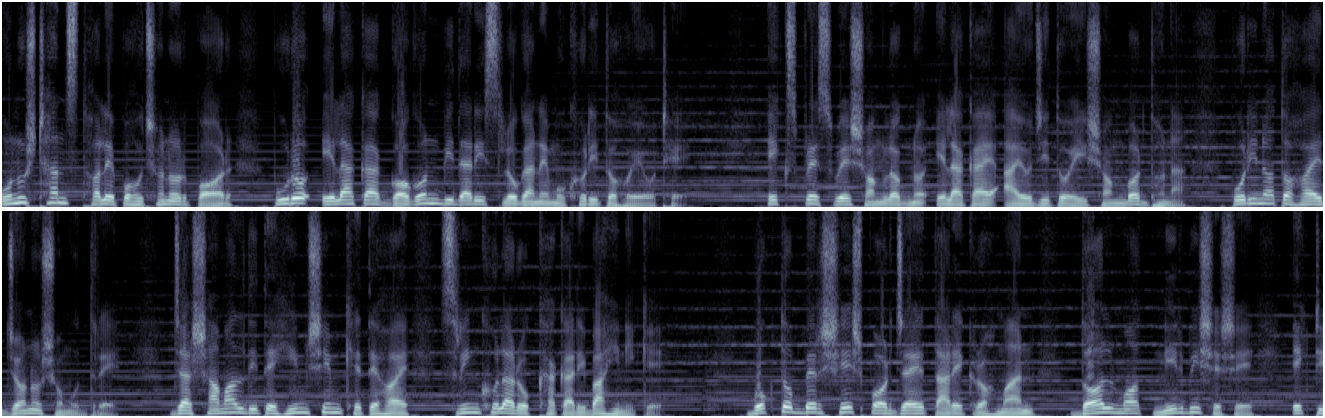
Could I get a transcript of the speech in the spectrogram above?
অনুষ্ঠান স্থলে পৌঁছানোর পর পুরো এলাকা গগনবিদারী স্লোগানে মুখরিত হয়ে ওঠে। এক্সপ্রেসওয়ে সংলগ্ন এলাকায় আয়োজিত এই সংবর্ধনা পরিণত হয় জনসমুদ্রে, যা সামাল দিতে হিমশিম খেতে হয় শৃঙ্খলা রক্ষাকারী বাহিনীকে। বক্তব্যের শেষ পর্যায়ে তারেক রহমান দলমত নির্বিশেষে একটি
